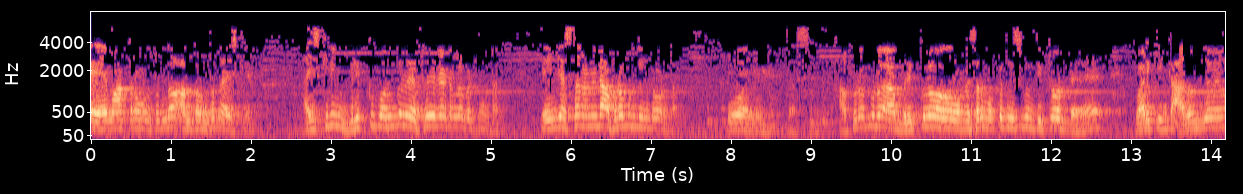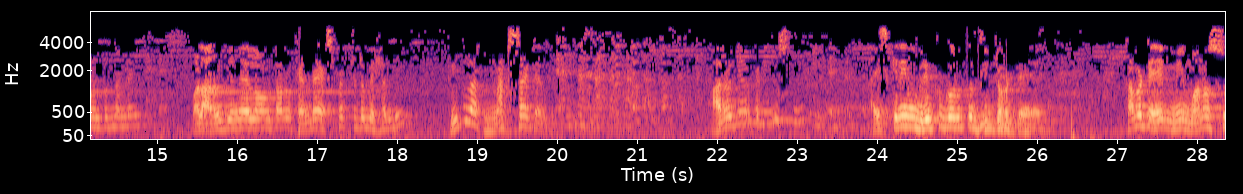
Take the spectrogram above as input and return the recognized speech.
ఏమాత్రం ఉంటుందో అంత ఉంటుంది ice cream. Ice cream brick కొనుక్కుని రెఫ్రిజిరేటర్లో పెట్టుకుంటారు. ఏం చేస్తారంటే అప్పుడప్పుడు తింటూ ఉంటారు. ఓ అని అప్పుడప్పుడు ఆ బ్రిక్లో విసర ముక్క తీసుకుని తింటూ వాడికి ఇంకా ఆరోగ్యం ఏముంటుందండి? వాళ్ళు ఆరోగ్యంగా ఎలా ఉంటారు? Can they expect to be healthy people are nuts I tell ఆరోగ్యం ఎక్కడికి చూస్తుంది? ఐస్ క్రీమ్ బ్రిక్ కొరుకు తింటుంటే కాబట్టి మీ మనస్సు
